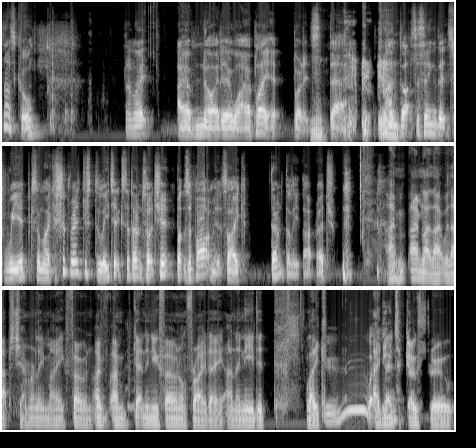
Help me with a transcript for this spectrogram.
That's cool. And I'm like, I have no idea why I play it, but it's hmm. there. and that's the thing that's weird because I'm like, I should really just delete it because I don't touch it. But there's a part of me that's like, don't delete that, Reg. I'm I'm like that with apps generally. My phone, I've, I'm getting a new phone on Friday, and I needed like Ooh, I need to go through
